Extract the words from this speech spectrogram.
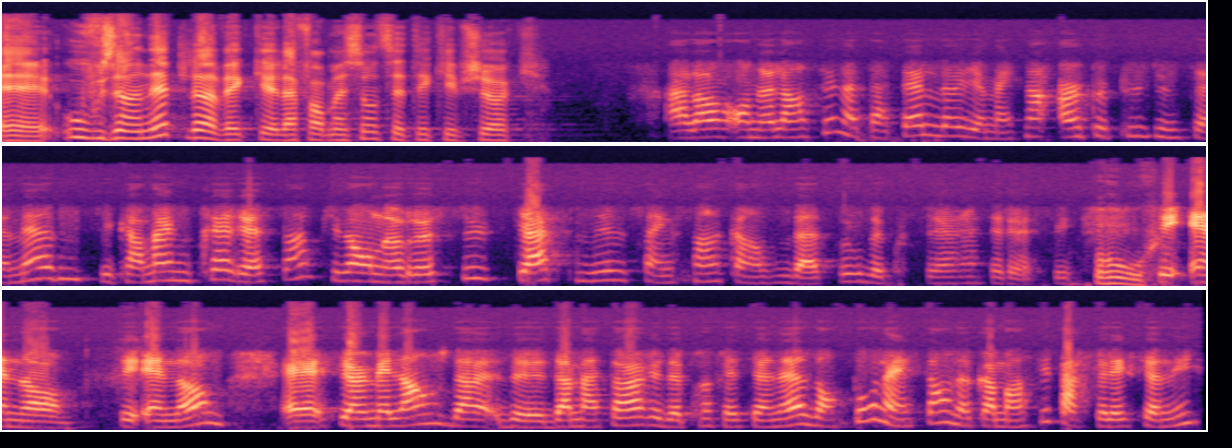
Euh, où vous en êtes là avec la formation de cette équipe choc? Alors, on a lancé notre appel là, il y a maintenant un peu plus d'une semaine. C'est quand même très récent. Puis là, on a reçu 4500 candidatures de couturières intéressées. Oh. C'est énorme. C'est énorme. Euh, c'est un mélange d'amateurs et de professionnels. Donc, pour l'instant, on a commencé par sélectionner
